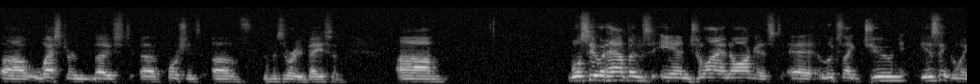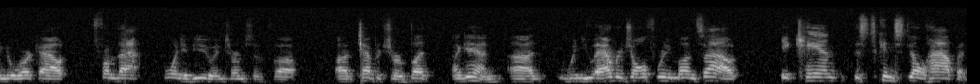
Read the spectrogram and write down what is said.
uh, westernmost uh, portions of the Missouri Basin. Um, we'll see what happens in July and August. Uh, it looks like June isn't going to work out from that point of view in terms of uh, temperature. But again, when you average all three months out, it can this can still happen.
